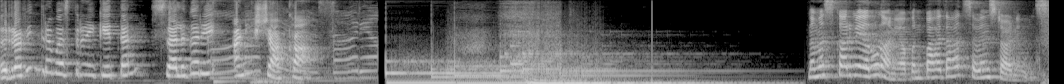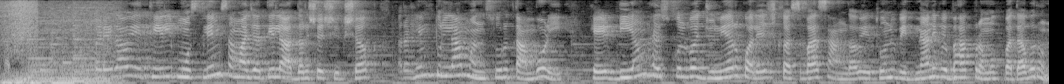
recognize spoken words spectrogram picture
रवींद्र वस्त्रनिकेतन सलगरे आणि शाखा. नमस्कार मी अरुण आणि आपण पाहत आहात सेवन स्टार न्यूज. कडेगाव येथील मुस्लिम समाजातील आदर्श शिक्षक रहीमतुल्ला मनसूर तांबोळी हे डीएम हायस्कूल व ज्युनियर कॉलेज कसबा सांगाव येथून विज्ञान विभाग प्रमुख पदावरून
